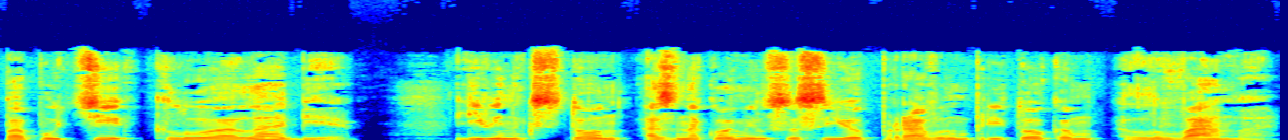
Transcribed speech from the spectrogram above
По пути к Луалабе Ливингстон ознакомился с ее правым притоком Лвама.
